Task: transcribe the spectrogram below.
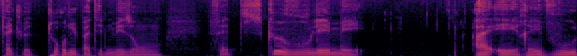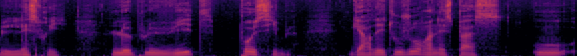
Faites le tour du pâté de maison, faites ce que vous voulez, mais aérez-vous l'esprit le plus vite possible. Gardez toujours un espace où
